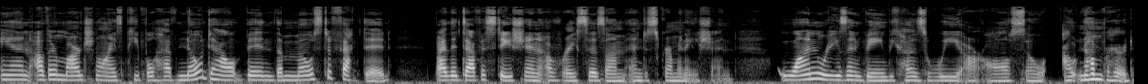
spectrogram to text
and other marginalized people have no doubt been the most affected by the devastation of racism and discrimination. One reason being because we are all so outnumbered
